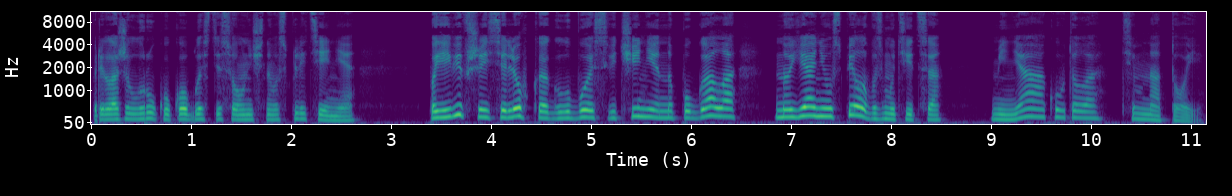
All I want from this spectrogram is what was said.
приложил руку к области солнечного сплетения. Появившееся легкое голубое свечение напугало, но я не успела возмутиться. Меня окутало темнотой.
